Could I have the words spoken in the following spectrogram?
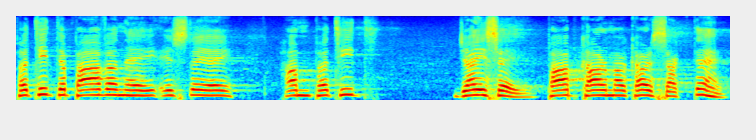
पतित पावन है इसलिए हम पतित जैसे पाप कर्म कर सकते हैं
